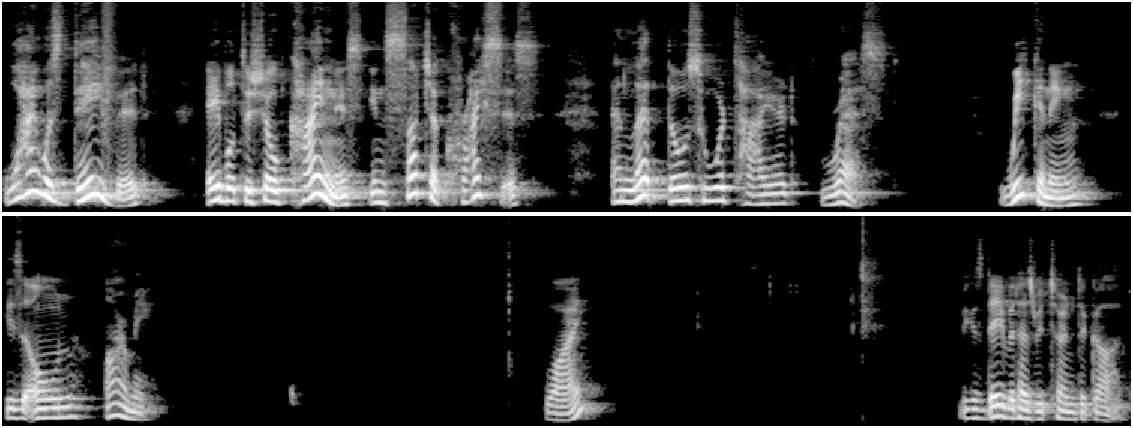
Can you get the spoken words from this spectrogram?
Why was David able to show kindness in such a crisis and let those who were tired rest, weakening his own army? Why? Because David has returned to God.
